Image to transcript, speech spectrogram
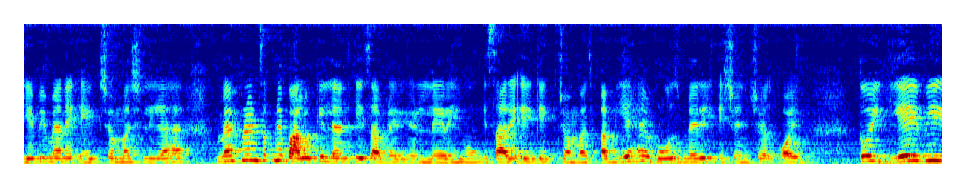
ये भी मैंने एक चम्मच लिया है। मैं फ्रेंड्स अपने बालों की लेंथ के हिसाब ले रही हूँ, सारे एक एक चम्मच। अब ये है रोजमेरी इसेंशियल ऑयल तो ये भी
